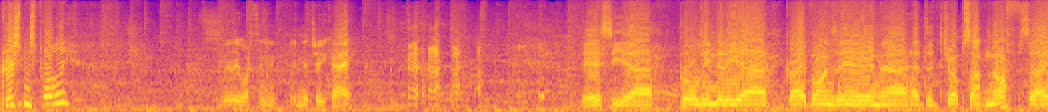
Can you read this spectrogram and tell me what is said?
Christmas probably. Really, what's in, in the 2K? Yes, he uh, pulled into the uh, grapevines there and uh, had to drop something off. So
